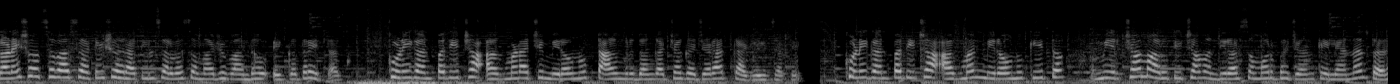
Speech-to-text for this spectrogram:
गणेशोत्सवासाठी शहरातील सर्व समाज बांधव एकत्र येतात. खुणी गणपतीच्या आगमनाची मिरवणूक टाळ मृदंगाच्या गजरात काढली जाते. खुणी गणपतीच्या आगमन मिरवणुकीत मिरच्या मारुतीच्या मंदिरासमोर भजन केल्यानंतर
